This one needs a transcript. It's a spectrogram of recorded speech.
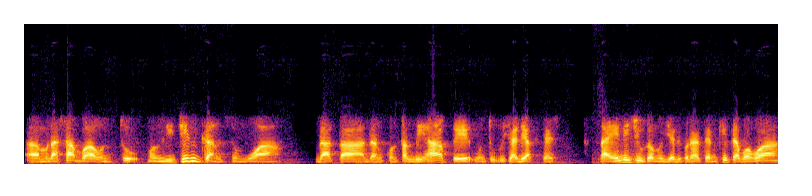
uh, nasabah untuk mengizinkan semua data dan kontak di HP untuk bisa diakses. Nah ini juga menjadi perhatian kita bahwa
